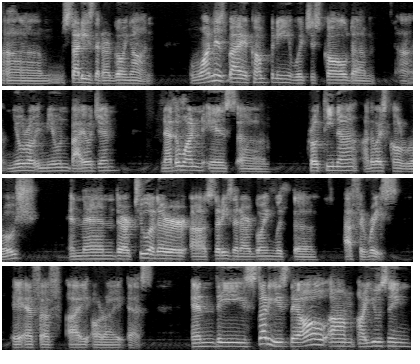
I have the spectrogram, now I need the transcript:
um, studies that are going on. One is by a company which is called um, Neurimmune Biogen. Another one is uh, Prothena, otherwise called Roche. And then there are two other uh, studies that are going with uh, Affiris, A-F-F-I-R-I-S. And the studies, they all um, are using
